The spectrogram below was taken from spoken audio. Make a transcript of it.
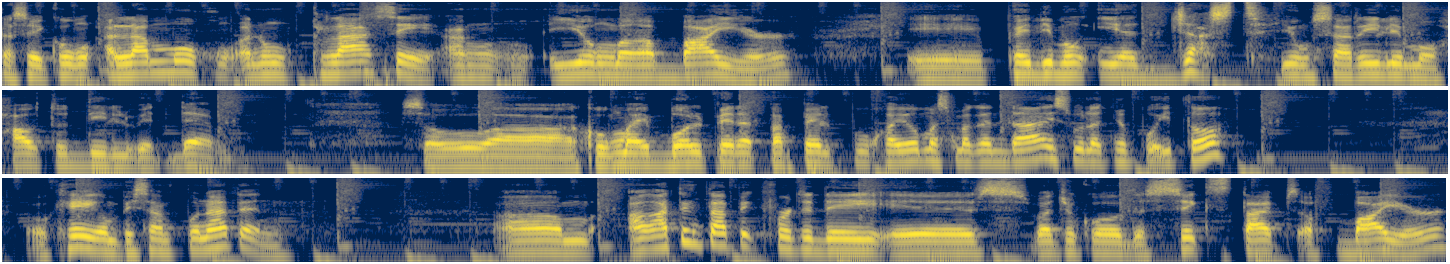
Kasi kung alam mo kung anong klase ang iyong mga buyer, eh, pwede mong i-adjust yung sarili mo how to deal with them. So, uh, kung may ballpen at papel po kayo, mas maganda, isulat nyo po ito. Okay, umpisan po natin. Um, ang ating topic for today is what you call the six types of buyer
